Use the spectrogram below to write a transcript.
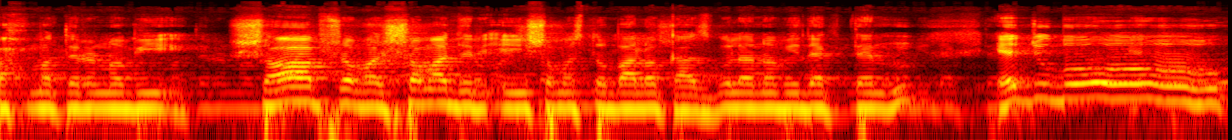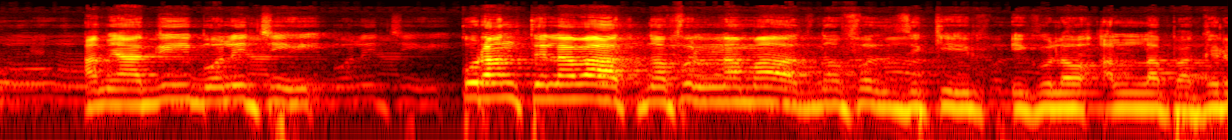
রহমতের নবী, সব সময় সমাজের এই সমস্ত ভালো কাজগুলা নবী দেখতেন। এ যুবক, আমি আগেই বলেছি কোরআন তেলাওয়াত, নফল নামাজ, নফল জিকির এগুলো আল্লাহ পাকের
